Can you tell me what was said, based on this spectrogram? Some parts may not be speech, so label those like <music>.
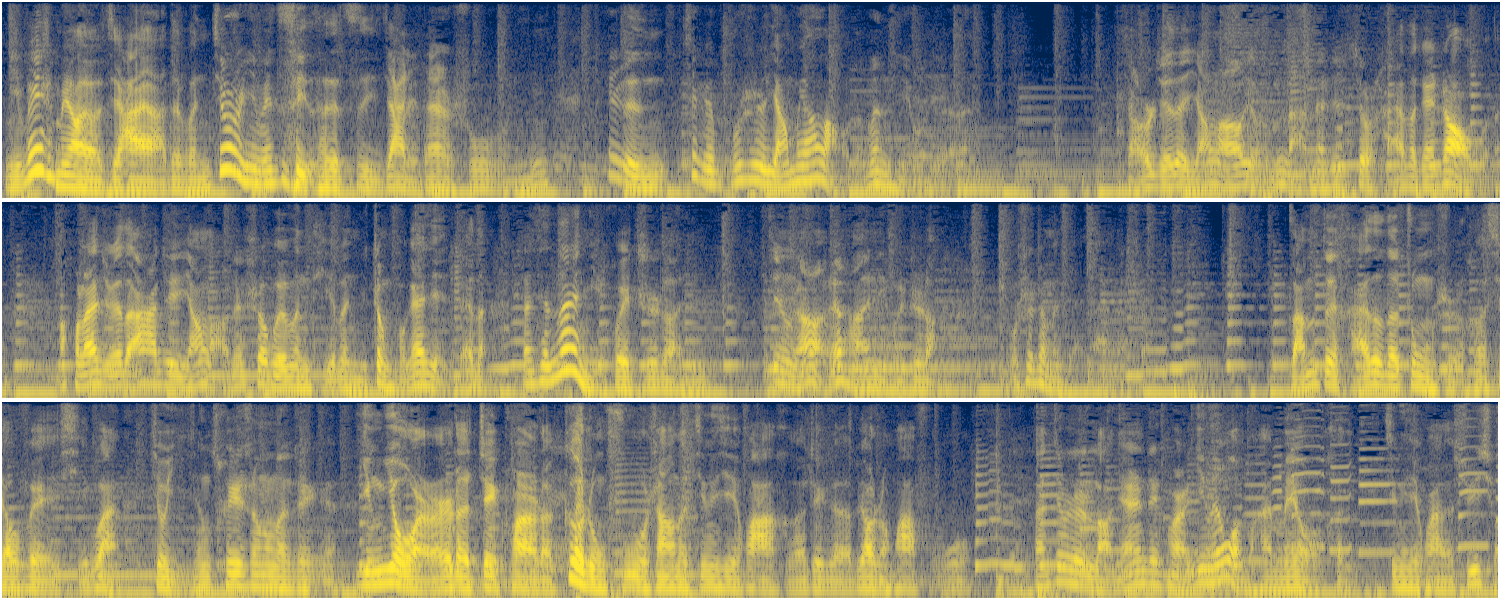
你为什么要有家呀？对吧？你就是因为自己在自己家里待着舒服。你这个这个不是养不养老的问题，我觉得。小时候觉得养老有什么难的？这就是孩子该照顾的。啊，后来觉得啊，这养老这社会问题了，你政府该解决的。但现在你会知道，你进入养老这行业，你会知道，不是这么简单的。咱们对孩子的重视和消费习惯，就已经催生了这个婴幼儿的这块的各种服务商的精细化和这个标准化服务。但就是老年人这块，因为我们还没有很精细化的需求。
